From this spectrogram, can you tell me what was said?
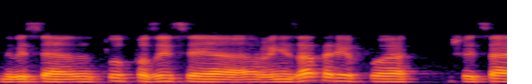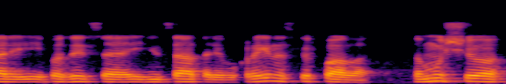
дивіться, тут позиція організаторів е, Швейцарії і позиція ініціаторів України співпала, тому що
